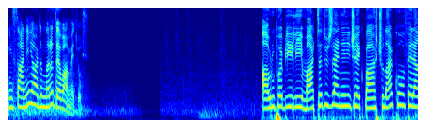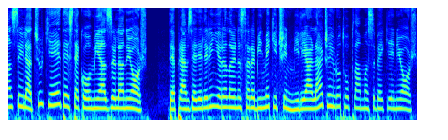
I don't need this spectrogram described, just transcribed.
insani yardımları devam ediyor. Avrupa Birliği Mart'ta düzenlenecek Bağışçılar Konferansı'yla Türkiye'ye destek olmaya hazırlanıyor. Depremzedelerin yaralarını sarabilmek için milyarlarca euro toplanması bekleniyor.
